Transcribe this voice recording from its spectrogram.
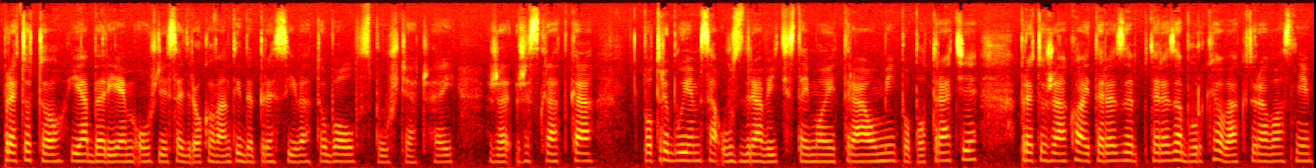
preto to ja beriem už 10 rokov antidepresíva. To bol spúšťač, hej. Že, že skrátka potrebujem sa uzdraviť z tej mojej traumy po potrate, pretože ako aj Tereze, Tereza Burkeová, ktorá vlastne um,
